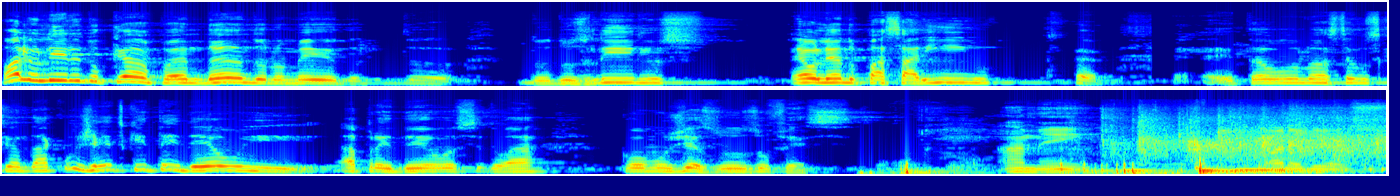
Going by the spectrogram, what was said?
Olha o lírio do campo andando no meio do, do, do, dos lírios, é olhando o passarinho. Então nós temos que andar com gente que entendeu e aprendeu a se doar como Jesus o fez. Amém. Glória a Deus.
